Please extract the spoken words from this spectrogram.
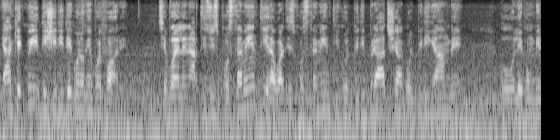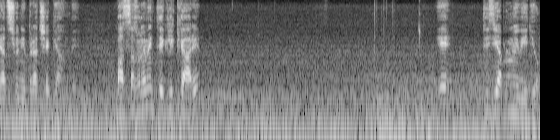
e anche qui decidi te quello che vuoi fare. Se vuoi allenarti sui spostamenti la guardi spostamenti colpi di braccia colpi di gambe o le combinazioni braccia e gambe. Basta solamente cliccare e ti si aprono i video.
